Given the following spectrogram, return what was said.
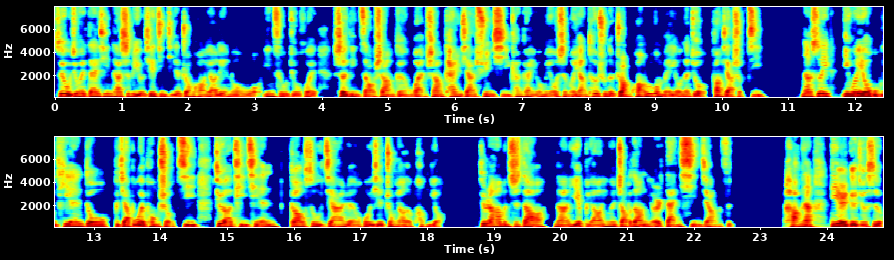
所以我就会担心他是不是有一些紧急的状况要联络我，因此我就会设定早上跟晚上看一下讯息，看看有没有什么样特殊的状况。如果没有，那就放下手机。那所以，因为有五天都比较不会碰手机，就要提前告诉家人或一些重要的朋友，就让他们知道。那也不要因为找不到你而担心这样子。好，那第二个就是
